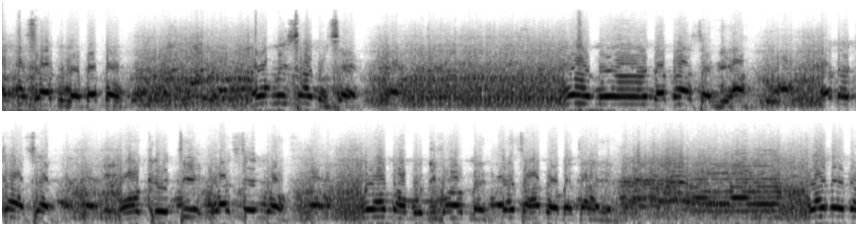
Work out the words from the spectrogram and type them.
Akufo ado na ɛbɛbɔ momisa no sɛ noanoa na ɛba asawia ɛbɛkaa sɛ ɔkreti western north. Na wama mo development. Kɛ saa na ɔbɛkaeɛ wadɛ na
